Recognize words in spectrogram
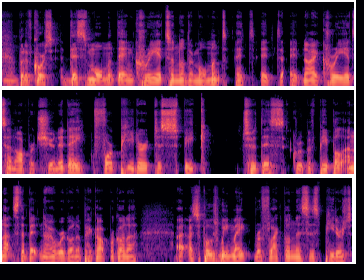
Mm. But of course, this moment then creates another moment. It, it, it now creates an opportunity for Peter to speak to this group of people. And that's the bit now we're going to pick up. We're going to, I suppose we might reflect on this as Peter's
